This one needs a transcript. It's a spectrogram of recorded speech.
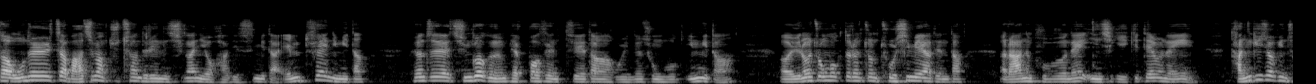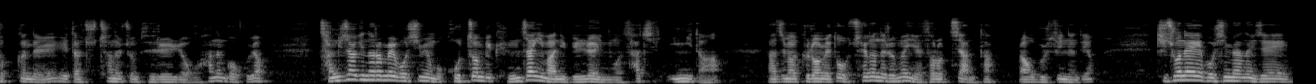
자, 오늘 자 마지막 추천드리는 시간 이어가겠습니다. M2N입니다. 현재 증거금 100%에 해당하고 있는 종목입니다. 어, 이런 종목들은 좀 조심해야 된다라는 부분에 인식이 있기 때문에 단기적인 접근을 일단 추천을 좀 드리려고 하는 거고요. 장기적인 흐름을 보시면 뭐 고점이 굉장히 많이 밀려 있는 건 사실입니다. 하지만 그럼에도 최근 흐름은 예사롭지 않다라고 볼 수 있는데요. 기존에 보시면은 이제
